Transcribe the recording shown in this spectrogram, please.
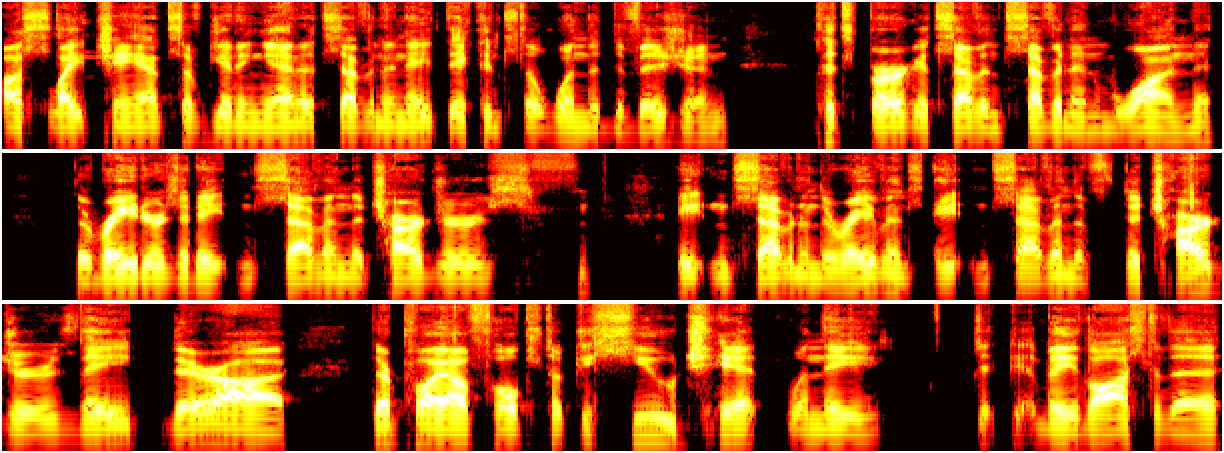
a slight chance of getting in at seven and eight. They can still win the division. Pittsburgh at seven, seven and one. The Raiders at eight and seven. The Chargers eight and seven, and the Ravens eight and seven. The the Chargers they their uh their playoff hopes took a huge hit when they they lost to the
